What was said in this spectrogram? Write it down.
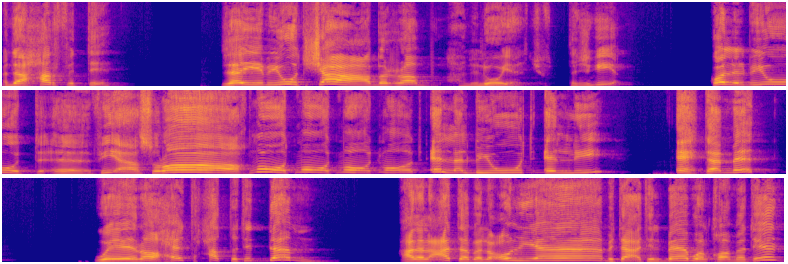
عندها حرف الت. زي بيوت شعب الرب. هللويا. تشجيع. كل البيوت آه، فيها صراخ موت موت موت موت إلا البيوت اللي اهتمت وراحت حطت الدم على العتبة العليا بتاعة الباب والقامتين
